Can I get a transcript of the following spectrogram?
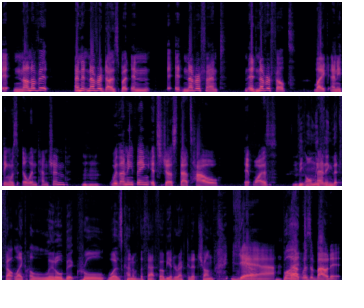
it none of it, and it never does. But in it, it never felt, it never felt like anything was ill intentioned mm-hmm. with anything. It's just that's how it was. The mm-hmm. only And- thing that felt like a little bit cruel was kind of the fat phobia directed at Chunk. Yeah, But- that was about it.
